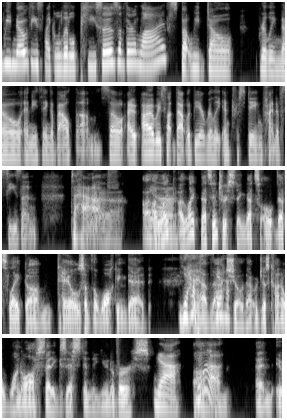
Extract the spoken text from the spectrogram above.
we know these like little pieces of their lives but we don't really know anything about them. So I I always thought that would be a really interesting kind of season to have. Yeah. I, I like I like that's interesting. That's all that's like um Tales of the Walking Dead. Yeah, They have that yeah show that were just kind of one-offs that exist in the universe. yeah yeah Um and it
